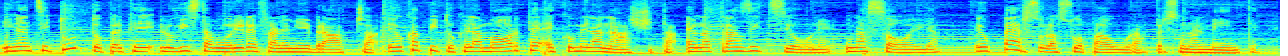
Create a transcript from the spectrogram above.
Innanzitutto perché l'ho vista morire fra le mie braccia e ho capito che la morte è come la nascita, è una transizione, una soglia e ho perso la sua paura personalmente.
